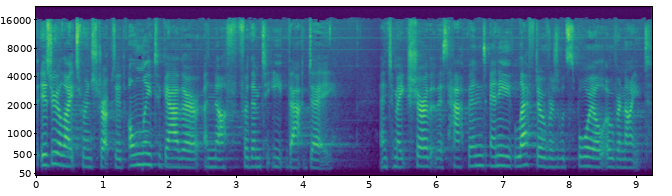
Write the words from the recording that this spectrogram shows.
The Israelites were instructed only to gather enough for them to eat that day. And to make sure that this happened, any leftovers would spoil overnight.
